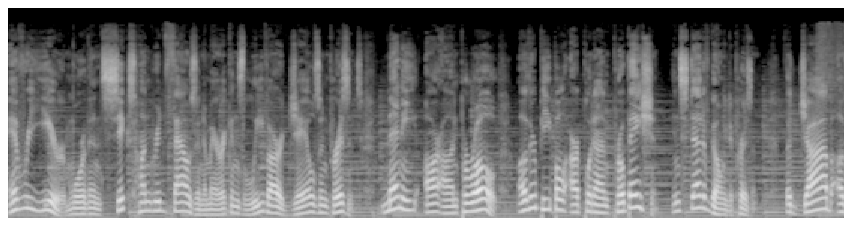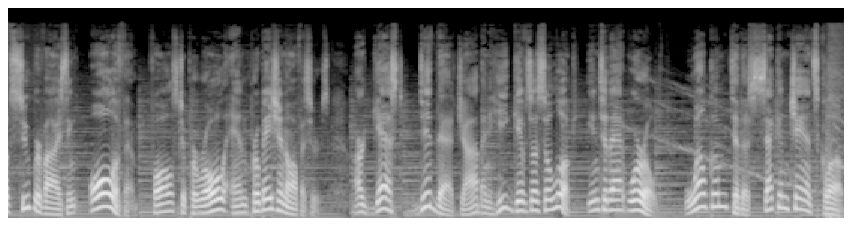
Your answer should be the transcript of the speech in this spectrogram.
Every year, more than 600,000 Americans leave our jails and prisons. Many are on parole. Other people are put on probation instead of going to prison. The job of supervising all of them falls to parole and probation officers. Our guest did that job, and he gives us a look into that world. Welcome to the Second Chance Club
